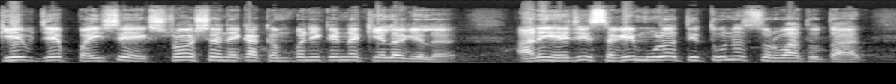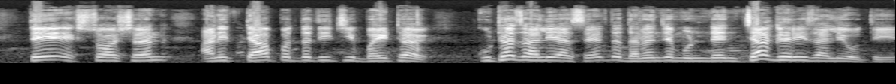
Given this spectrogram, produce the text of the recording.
की जे पैसे एक्स्ट्रॉशन एका कंपनीकडनं केलं गेलं आणि हे जी सगळी मुळं तिथूनच सुरुवात होतात ते एक्स्ट्रॉशन आणि त्या पद्धतीची बैठक कुठं झाली असेल तर धनंजय मुंडेंच्या घरी झाली होती.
